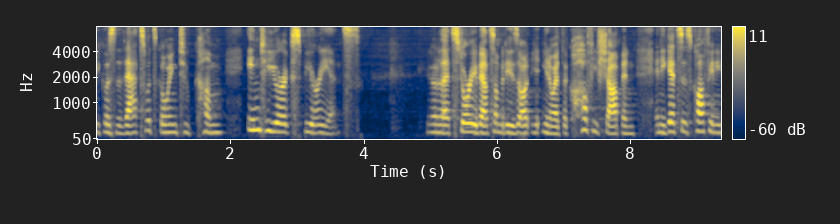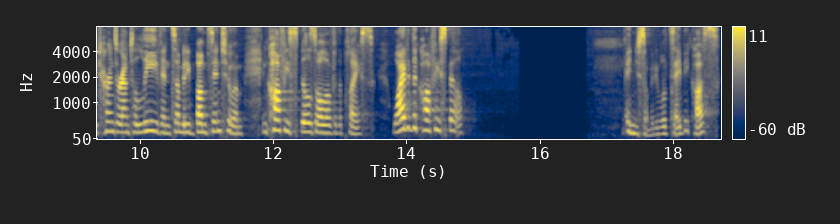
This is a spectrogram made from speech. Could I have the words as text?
Because that's what's going to come into your experience. You know, that story about somebody's, uh, you know, at the coffee shop and, and he gets his coffee and he turns around to leave and somebody bumps into him and coffee spills all over the place. Why did the coffee spill? And somebody would say, because,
